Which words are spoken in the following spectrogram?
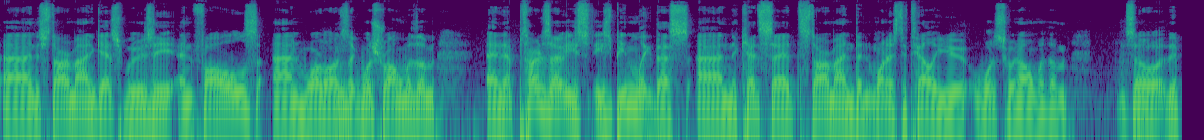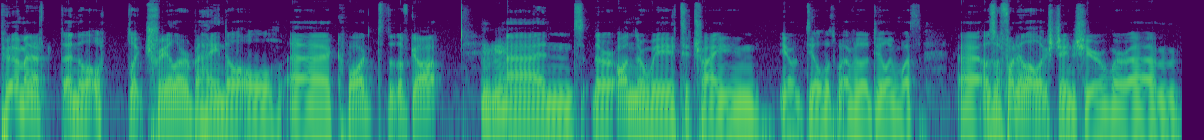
and Starman gets woozy and falls, and Warlord's like, "What's wrong with him?" And it turns out he's he's been like this, and the kid said Starman didn't want us to tell you what's going on with him, so they put him in a in the little like trailer behind a little uh, quad that they've got, and they're on their way to try and you know deal with whatever they're dealing with. Uh, there's a funny little exchange here where um,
